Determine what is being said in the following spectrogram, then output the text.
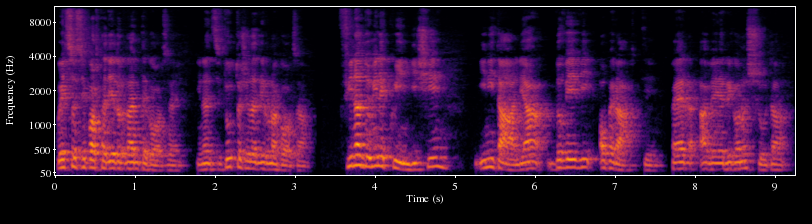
Questo si porta dietro tante cose. Innanzitutto c'è da dire una cosa. Fino al 2015 in Italia dovevi operarti per aver riconosciuta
